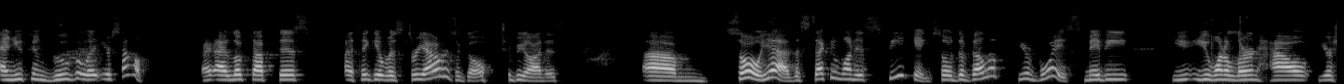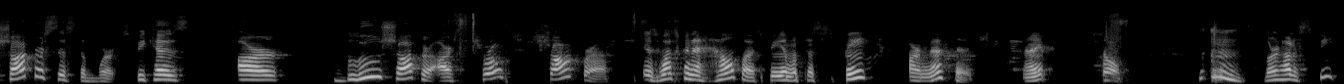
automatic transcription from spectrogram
And you can Google it yourself, right? I looked up this, I think it was three hours ago, to be honest. Um, so yeah, the second one is speaking. So develop your voice. Maybe you, you want to learn how your chakra system works because our blue chakra, our throat chakra, is what's going to help us be able to speak our message, right? So learn how to speak.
